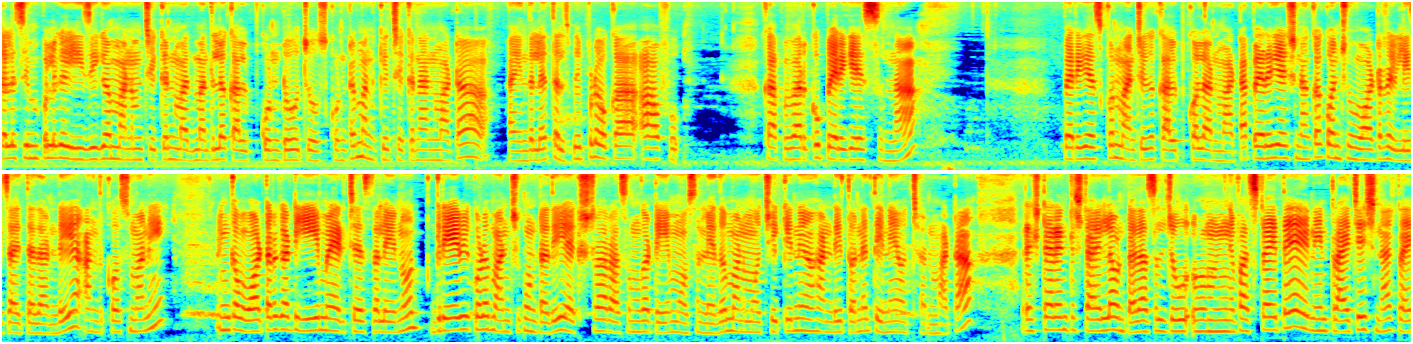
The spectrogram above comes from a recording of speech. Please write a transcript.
చాలా సింపుల్గా ఈజీగా మనం చికెన్ మధ్య మధ్యలో కలుపుకుంటూ చూసుకుంటే మనకి చికెన్ అనమాట అయిందలే. తెలుసు ఇప్పుడు ఒక హాఫ్ కప్ వరకు పెరిగేస్తున్నా. పెరిగేసుకొని మంచిగా కలుపుకోవాలన్నమాట. పెరిగేసినాక కొంచెం వాటర్ రిలీజ్ అవుతుందండి అందుకోసమని ఇంకా వాటర్ గట్టి ఏం యాడ్ చేస్తలేను. గ్రేవీ కూడా మంచిగా ఉంటుంది ఎక్స్ట్రా రసం గట్టి ఏం అవసరం లేదు. మనము చికెన్ హండీతోనే తినేయచ్చు అనమాట రెస్టారెంట్ స్టైల్లో ఉంటుంది. అసలు చూ ఫస్ట్ అయితే నేను ట్రై చేసిన. ట్రై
